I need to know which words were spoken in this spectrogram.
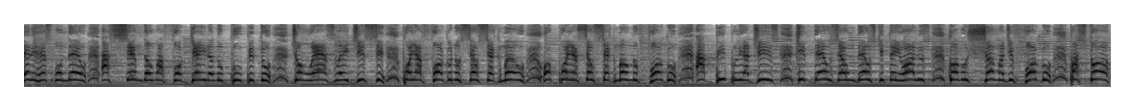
Ele respondeu: acenda uma fogueira no púlpito. John Wesley disse: ponha fogo no seu sermão, ou ponha seu sermão no fogo. A Bíblia diz que Deus é um Deus que tem olhos como chama de fogo. Pastor,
